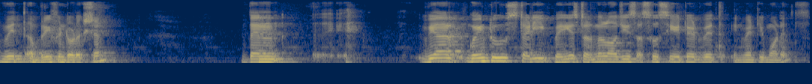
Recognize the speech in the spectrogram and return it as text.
with a brief introduction then uh, we are going to study various terminologies associated with inventory models.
